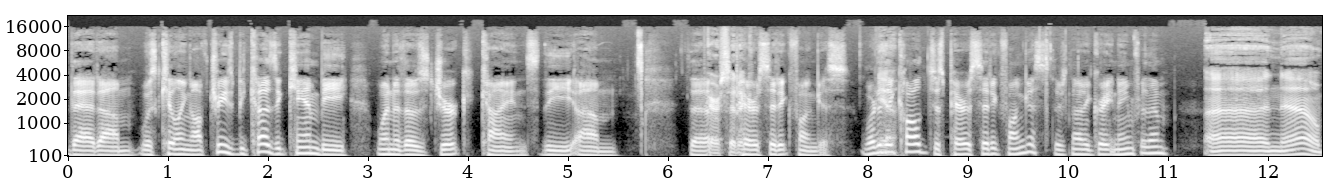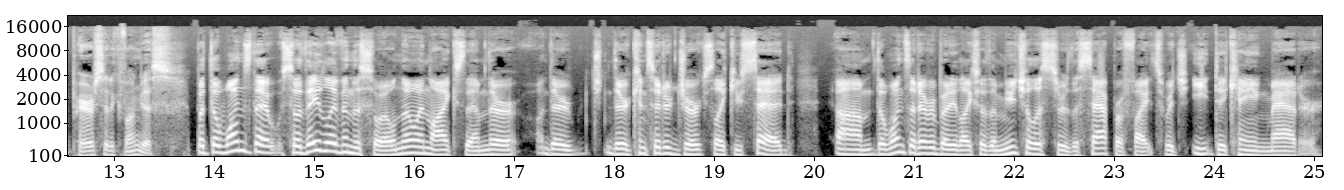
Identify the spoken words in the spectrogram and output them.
that um, was killing off trees because it can be one of those jerk kinds, the um, the Parasitic. fungus. What are Yeah. they called? Just parasitic fungus? There's not a great name for them. Uh, no, parasitic fungus. But the ones that so they live in the soil, no one likes them. They're they're they're considered jerks, like you said. Um, the ones that everybody likes are the mutualists or the saprophytes, which eat decaying matter,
